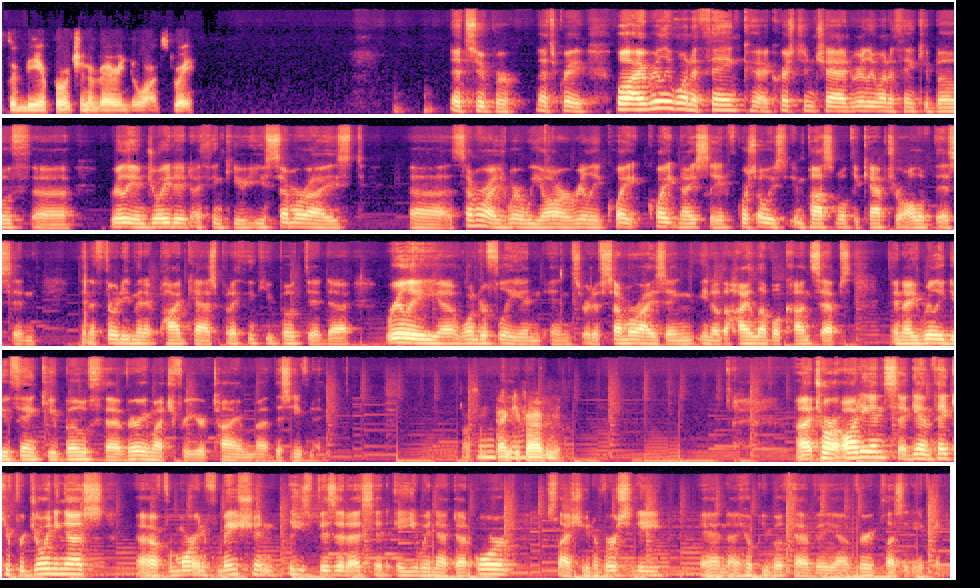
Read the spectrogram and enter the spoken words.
to be approached in a very nuanced way. That's super. That's great. Well, I really want to thank uh, Kristen, Chad. Really want to thank you both. Uh, really enjoyed it. I think you you summarized uh, summarized where we are really quite quite nicely. And of course, always impossible to capture all of this in in a thirty minute podcast. But I think you both did uh, really uh, wonderfully in in sort of summarizing you know the high level concepts. And I really do thank you both uh, very much for your time this evening. Awesome. Thank, thank you. you for having me. Uh, to our audience, again, thank you for joining us. Uh, for more information, please visit us at auanet.org slash university. And I hope you both have a uh, very pleasant evening.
